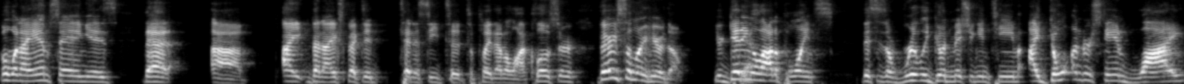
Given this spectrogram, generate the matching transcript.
but what I am saying is that uh, I that I expected Tennessee to, to play that a lot closer. Very similar here, though. You're getting yeah. a lot of points. This is a really good Michigan team. I don't understand why.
